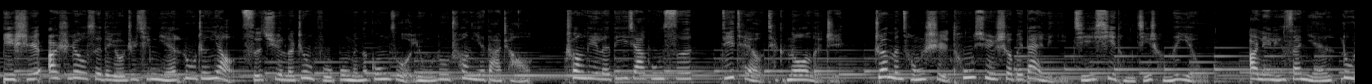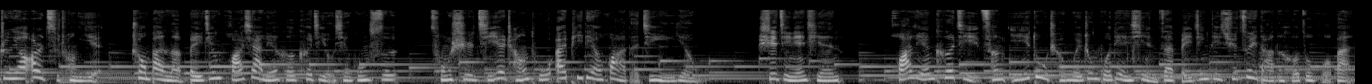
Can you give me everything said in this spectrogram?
彼时，二十六岁的有志青年陆正耀辞去了政府部门的工作，涌入创业大潮，创立了第一家公司 Detail Technology，专门从事通讯设备代理及系统集成的业务。二零零三年，陆正耀二次创业，创办了北京华夏联合科技有限公司，从事企业长途 IP 电话的经营业务。十几年前，华联科技曾一度成为中国电信在北京地区最大的合作伙伴，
